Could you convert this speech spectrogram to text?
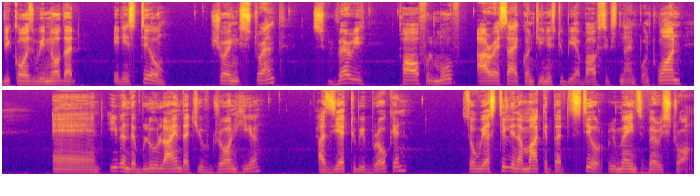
because we know that it is still showing strength. It's very powerful move. RSI continues to be above 69.1 and even the blue line that you've drawn here has yet to be broken. So we are still in a market that still remains very strong.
